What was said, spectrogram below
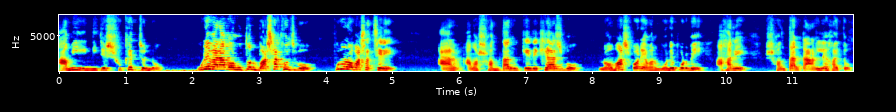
আমি নিজের সুখের জন্য উড়ে বেড়াবো, নতুন বাসা খুঁজবো, পুরনো বাসা ছেড়ে, আর আমার সন্তানকে রেখে আসব ন মাস পরে আমার মনে পড়বে, আহারে, সন্তানটা আনলে হয়তো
